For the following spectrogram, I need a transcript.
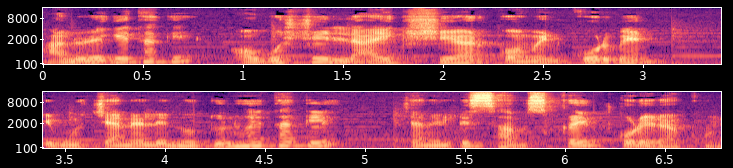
ভালো লেগে থাকে, অবশ্যই লাইক, শেয়ার, কমেন্ট করবেন এবং চ্যানেলে নতুন হয়ে থাকলে চ্যানেলটি সাবস্ক্রাইব করে রাখুন।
